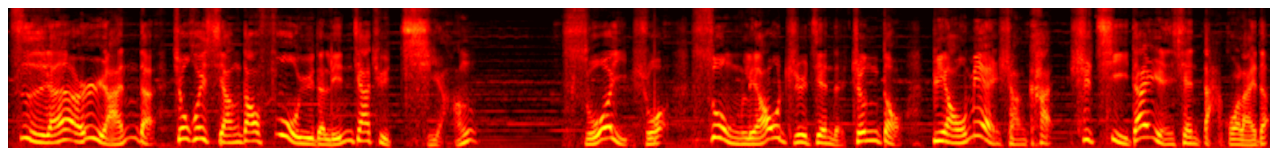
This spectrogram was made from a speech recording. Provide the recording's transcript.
自然而然的就会想到富裕的邻家去抢。所以说，宋辽之间的争斗，表面上看是契丹人先打过来的，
